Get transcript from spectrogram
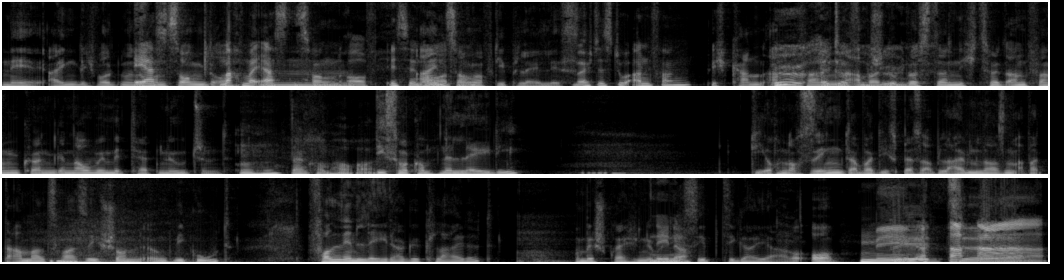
nee, eigentlich wollten wir noch einen Erst Song drauf. machen wir erst einen Song Mm, drauf. Ist in Ein Ordnung. Song auf die Playlist. Möchtest du anfangen? Ich kann anfangen, Alter, aber schön. du wirst da nichts mit anfangen können, genau wie mit Ted Nugent. Mhm, dann komm, hau raus. Diesmal kommt eine Lady, die auch noch singt, aber die ist besser bleiben lassen. Aber damals war sie schon irgendwie gut. Voll in Leder gekleidet. Und wir sprechen über Nena. die 70er Jahre. Oh, Nena. bitte.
